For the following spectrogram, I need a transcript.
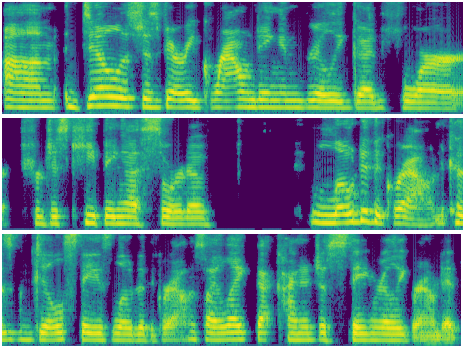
Um, dill is just very grounding and really good for for just keeping us sort of low to the ground because dill stays low to the ground. So I like that kind of just staying really grounded.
